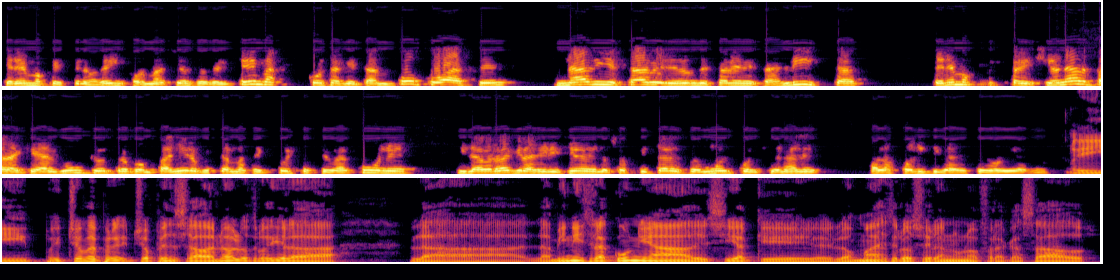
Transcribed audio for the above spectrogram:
queremos que se nos dé información sobre el tema, cosa que tampoco hacen, nadie sabe de dónde salen esas listas, tenemos que presionar para que algún que otro compañero que está más expuesto se vacune, y la verdad que las direcciones de los hospitales son muy funcionales las políticas de este gobierno. Y yo, me, yo pensaba, ¿no? El otro día la, la, la ministra Cunha decía que los maestros eran unos fracasados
